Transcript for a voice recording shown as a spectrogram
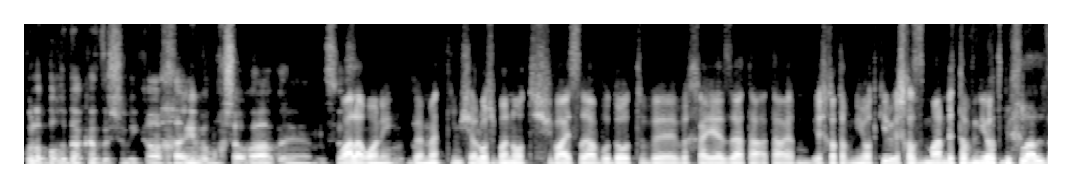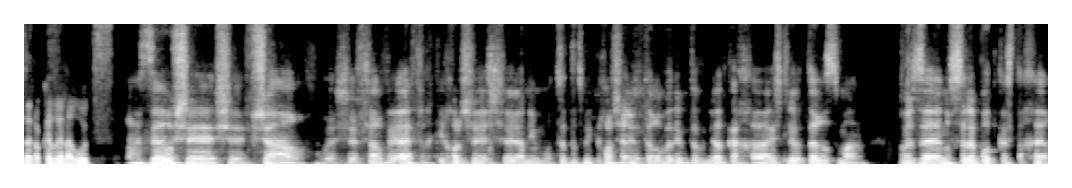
כל הברדק הזה שנקרא חיים ומחשבה, ומנסה... וואלה, רוני, יותר. באמת, עם שלוש בנות, 17 עבודות ו- וחיי זה, אתה, אתה, יש לך תבניות כאילו? יש לך זמן לתבניות בכלל? זה לא כזה לרוץ. אז זהו, ש, שאפשר, שאפשר, וההפך, ככל שיש, אני מוצא את עצמי, ככל שאני יותר עובד עם תבניות, ככה יש לי יותר זמן. אבל זה נושא לפודקאסט אחר.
